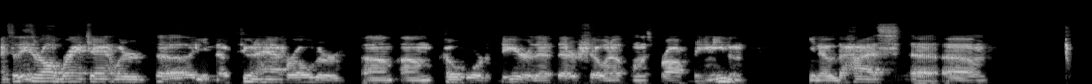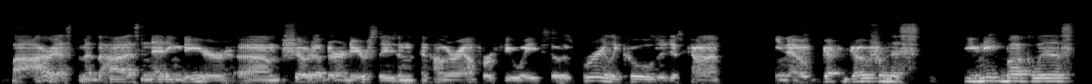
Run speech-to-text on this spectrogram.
and so these are all branch antlered, uh, you know, two and a half or older um, um, cohort of deer that, that are showing up on this property. And even, you know, the highest, uh, um, by our estimate, the highest netting deer um, showed up during deer season and hung around for a few weeks. So it was really cool to just kind of, you know, go, go from this unique buck list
